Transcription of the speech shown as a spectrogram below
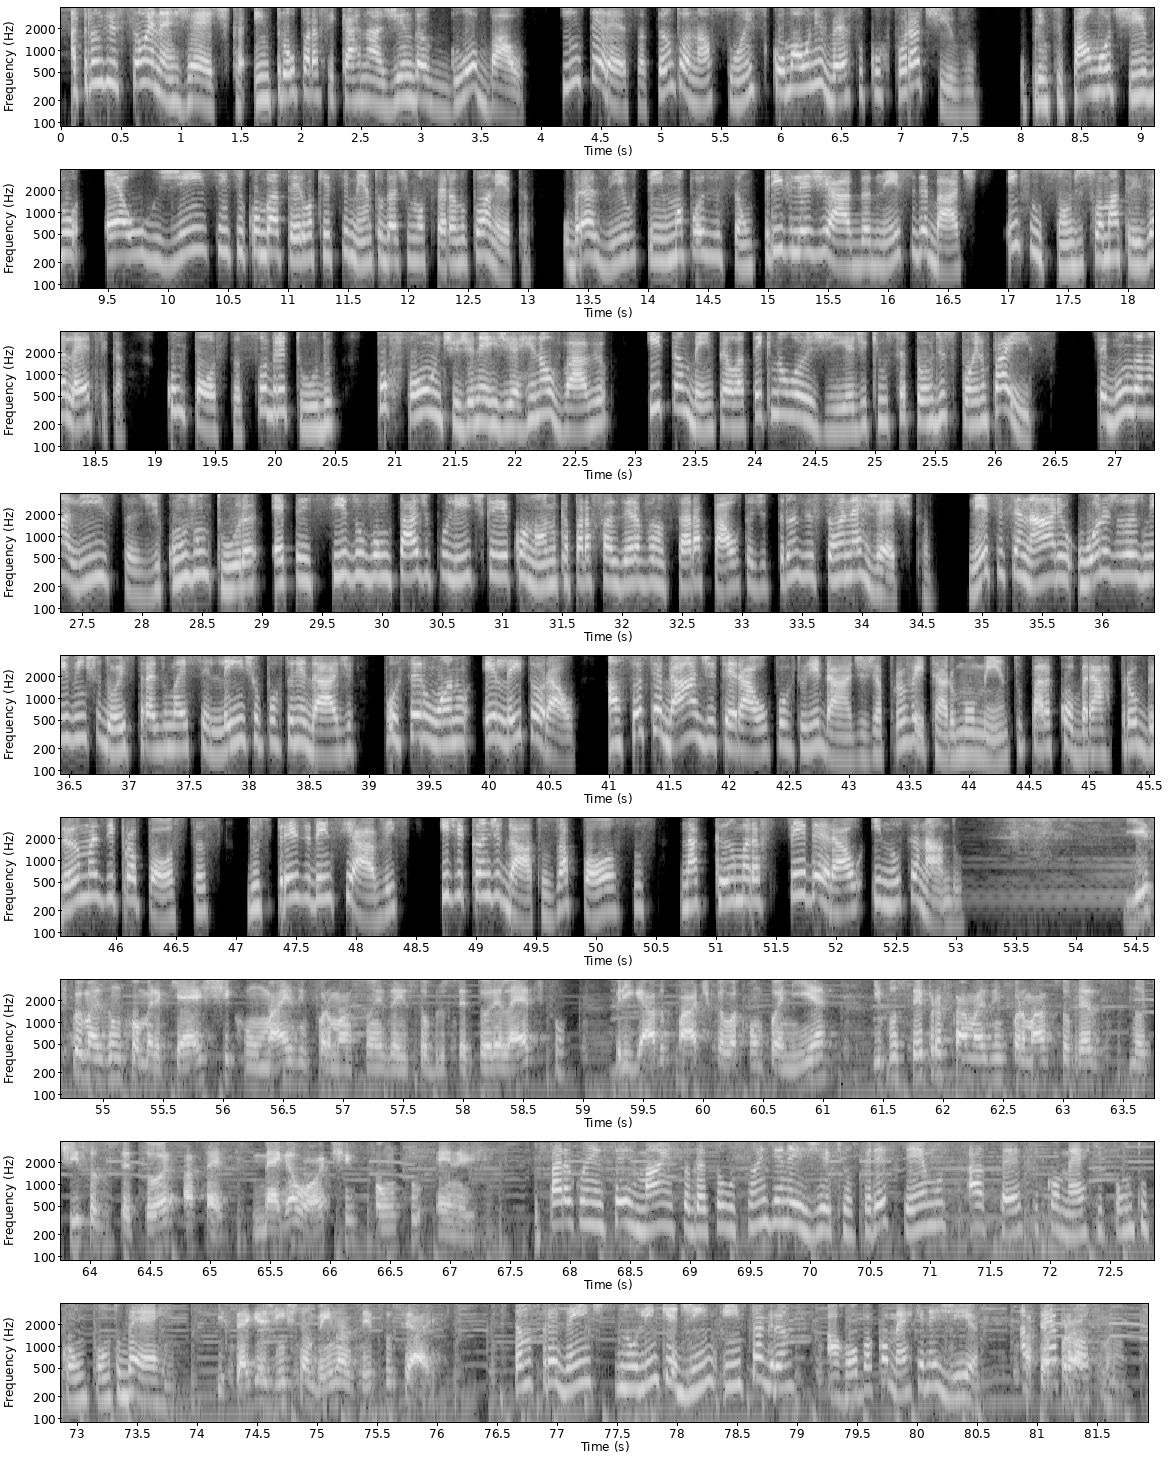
A transição energética entrou para ficar na agenda global, que interessa tanto a nações como ao universo corporativo. O principal motivo é a urgência em se combater o aquecimento da atmosfera no planeta. O Brasil tem uma posição privilegiada nesse debate em função de sua matriz elétrica, composta, sobretudo, por fontes de energia renovável e também pela tecnologia de que o setor dispõe no país. Segundo analistas de conjuntura, é preciso vontade política e econômica para fazer avançar a pauta de transição energética. Nesse cenário, o ano de 2022 traz uma excelente oportunidade por ser um ano eleitoral a sociedade terá a oportunidade de aproveitar o momento para cobrar programas e propostas dos presidenciáveis e de candidatos a postos na Câmara Federal e no Senado. E esse foi mais um Comercast com mais informações aí sobre o setor elétrico. Obrigado, Paty, pela companhia. E você, para ficar mais informado sobre as notícias do setor, acesse megawatt.energy. Para conhecer mais sobre as soluções de energia que oferecemos, acesse comerc.com.br. E segue a gente também nas redes sociais. Estamos presentes no LinkedIn e Instagram, arroba Comerc Energia. Até, Até a próxima. próxima.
